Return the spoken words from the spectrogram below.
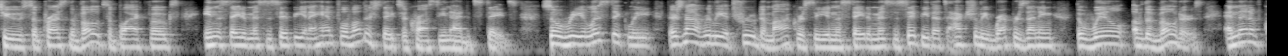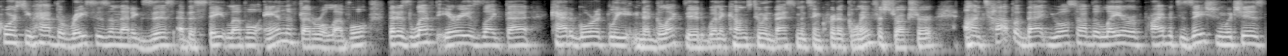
to suppress the votes of black folks in the state of Mississippi and a handful of other states across the United States. So realistically, there's not really a true democracy in the state of Mississippi that's actually representing the will of the voters. And then of course you have the racism that exists at the state level and the federal level that has left areas like that categorically neglected when it comes to investments in critical infrastructure. On top of that, you also have the layer of privatization, which is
